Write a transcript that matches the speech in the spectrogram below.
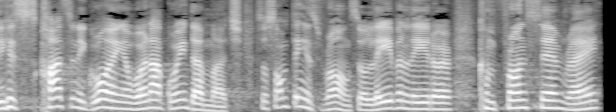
he's constantly growing and we're not growing that much. So something is wrong. So Laban later confronts him, right?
